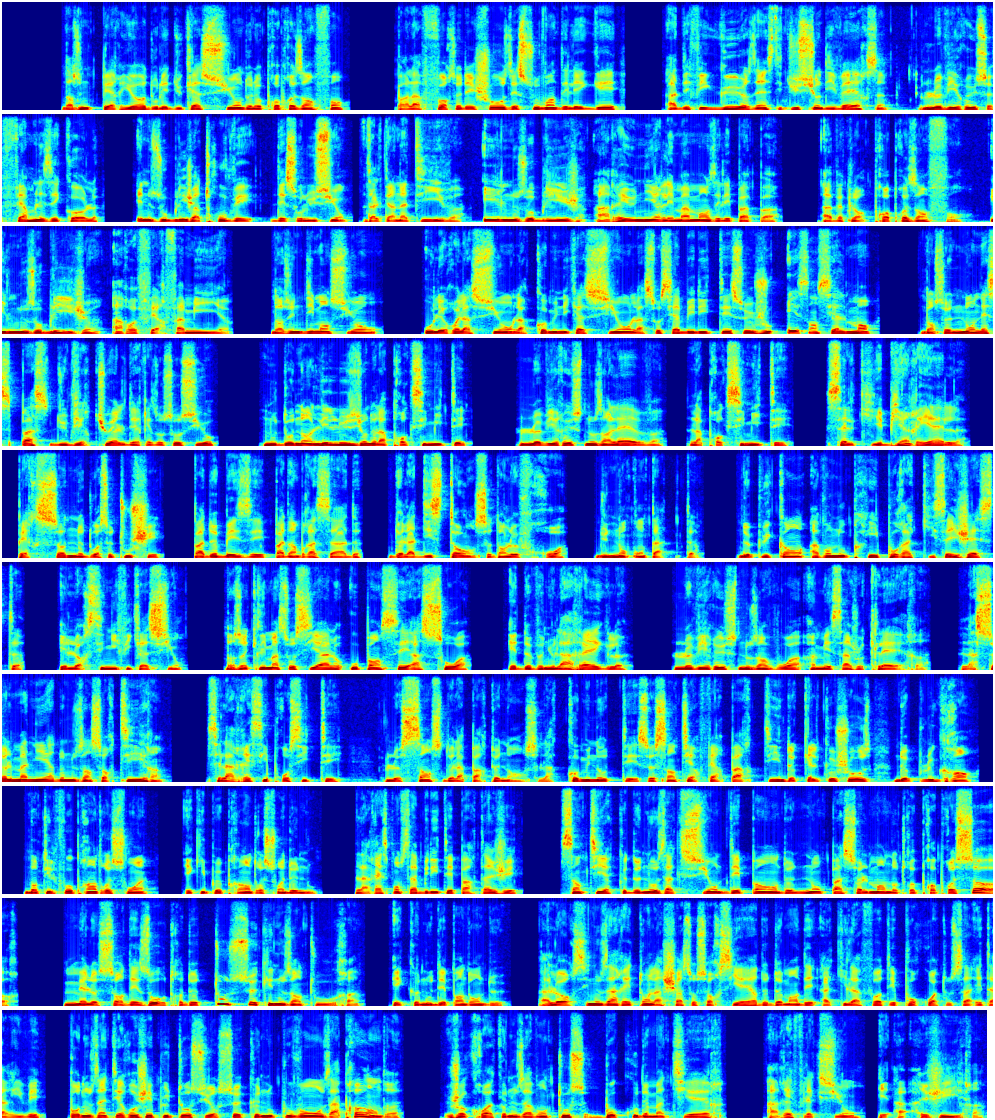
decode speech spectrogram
Dans une période où l'éducation de nos propres enfants, par la force des choses, est souvent déléguée à des figures et institutions diverses, le virus ferme les écoles et nous oblige à trouver des solutions alternatives. Il nous oblige à réunir les mamans et les papas avec leurs propres enfants. Il nous oblige à refaire famille. Dans une dimension où les relations, la communication, la sociabilité se jouent essentiellement dans ce non-espace du virtuel des réseaux sociaux, nous donnant l'illusion de la proximité, le virus nous enlève la proximité, celle qui est bien réelle. Personne ne doit se toucher, pas de baiser, pas d'embrassade, de la distance dans le froid du non-contact. Depuis quand avons-nous pris pour acquis ces gestes et leur signification Dans un climat social où penser à soi est devenu la règle, le virus nous envoie un message clair. La seule manière de nous en sortir, c'est la réciprocité, le sens de l'appartenance, la communauté, se sentir faire partie de quelque chose de plus grand dont il faut prendre soin et qui peut prendre soin de nous. La responsabilité partagée, sentir que de nos actions dépendent non pas seulement notre propre sort, mais le sort des autres, de tous ceux qui nous entourent, et que nous dépendons d'eux. Alors si nous arrêtons la chasse aux sorcières de demander à qui la faute et pourquoi tout ça est arrivé, pour nous interroger plutôt sur ce que nous pouvons apprendre, je crois que nous avons tous beaucoup de matière à réflexion et à agir.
